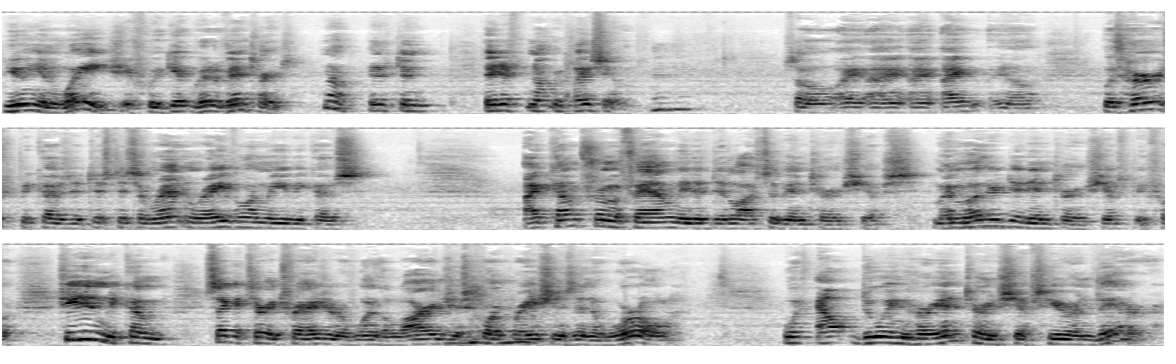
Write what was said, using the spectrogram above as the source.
union wage if we get rid of interns. No, they just didn't. They just not replacing them. Mm-hmm. So I, I, I, I, you know, with hers because it just it's a rant and rave on me because I come from a family that did lots of internships. My mother did internships before. She didn't become secretary treasurer of one of the largest corporations in the world without doing her internships here and there.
